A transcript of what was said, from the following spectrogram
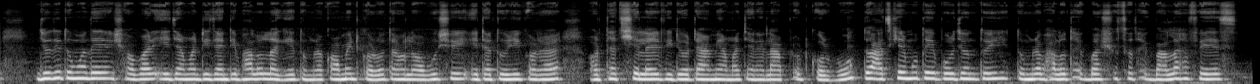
যদি তোমাদের সবার এই জামার ডিজাইনটি ভালো লাগে, তোমরা কমেন্ট করো, তাহলে অবশ্যই এটা তৈরি করার, অর্থাৎ সেলাইয়ের ভিডিওটা আমি আমার চ্যানেলে আপলোড করব। তো আজকের মতো এ পর্যন্তই। তোমরা ভালো থাকবা, সুস্থ থাকবা। আল্লাহ হাফেজ।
